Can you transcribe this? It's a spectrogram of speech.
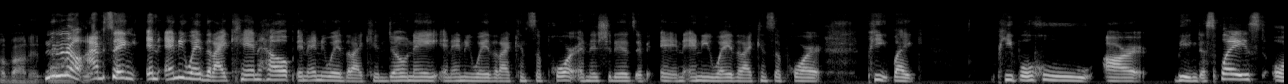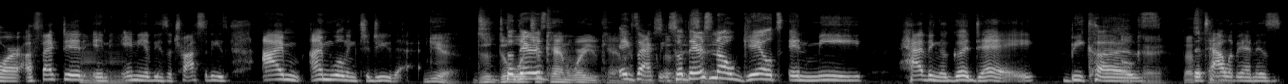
about it. No, no, no. I'm saying in any way that I can help, in any way that I can donate, in any way that I can support initiatives, if in any way that I can support people like people who are being displaced or affected mm. in mm-hmm. any of these atrocities i'm i'm willing to do that yeah do, do so what you can where you can exactly guess, so there's say. no guilt in me having a good day because okay, the fair. taliban is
